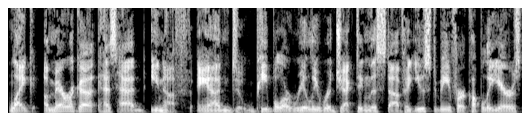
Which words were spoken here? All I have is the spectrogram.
Like America has had enough and people are really rejecting this stuff. It used to be for a couple of years,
